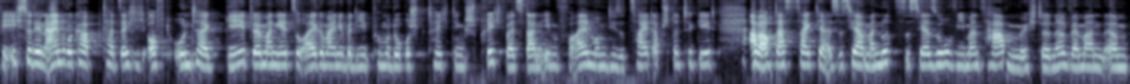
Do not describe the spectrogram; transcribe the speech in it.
wie ich so den Eindruck habe, tatsächlich oft untergeht, wenn man jetzt so allgemein über die Pomodoro-Technik spricht, weil es dann eben vor allem um diese Zeitabschnitte geht. Aber auch das zeigt ja, es ist ja, man nutzt es ja so, wie man es haben möchte. Ne? Wenn man ähm,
